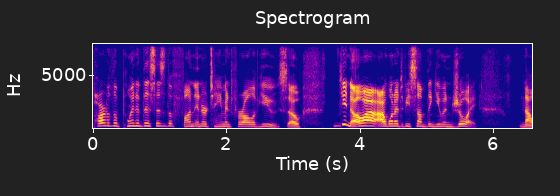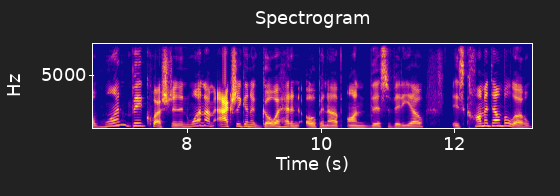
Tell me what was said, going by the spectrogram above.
part of the point of this is the fun entertainment for all of you. So, you know, I, I want it to be something you enjoy. Now, one big question, and one I'm actually going to go ahead and open up on this video, is comment down below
